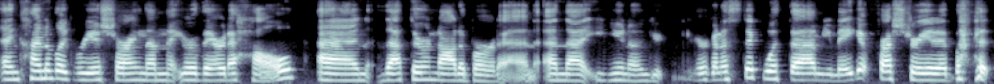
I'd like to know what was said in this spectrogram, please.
and kind of like reassuring them that you're there to help and that they're not a burden and that you know you, you're going to stick with them you may get frustrated but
